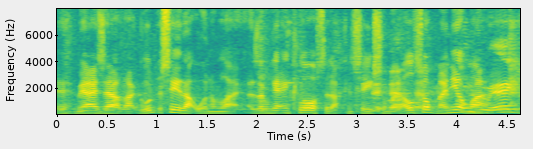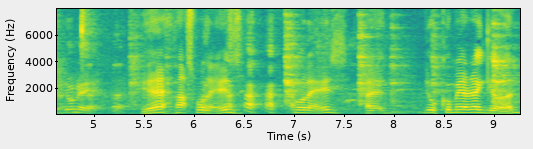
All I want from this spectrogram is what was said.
Yeah, my eyes aren't that good to see that one. I'm like, as I'm getting closer, I can see something else on menu. I'm like, age, doesn't it? yeah, that's what it is. That's what it is. Uh, you come here regular then?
